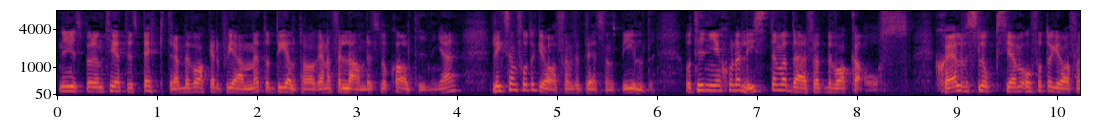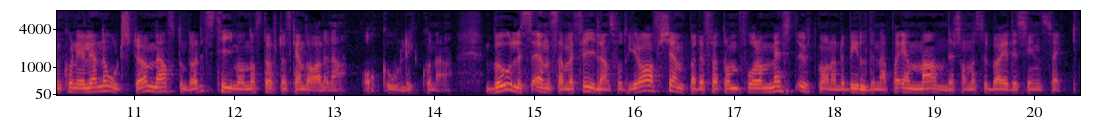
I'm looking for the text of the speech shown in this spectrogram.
Nyhetsbyrån TT Spektra bevakade programmet och deltagarna för landets lokaltidningar, liksom fotografen för Pressens Bild. Och tidningen Journalisten var där för att bevaka oss. Själv slogs jag och fotografen Cornelia Nordström med Aftonbladets team om de största skandalerna och olyckorna. Bulls ensamme frilansfotograf kämpade för att de får de mest utmanande bilderna på Emma Andersson och Zubaide Sinsek.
